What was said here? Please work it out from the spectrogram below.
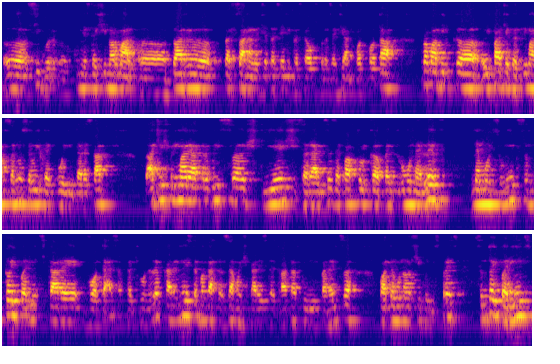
uh, sigur, cum este și normal, doar persoanele, cetățenii peste 18 ani pot vota, probabil că îi face pe primar să nu se uite cu interesat. Acești primari ar trebui să știe și să realizeze faptul că pentru un elev nemulțumit sunt doi părinți care votează. Pentru un elev care nu este băgat în seamă și care este tratat cu indiferență, poate unor și cu dispreț, sunt doi părinți,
